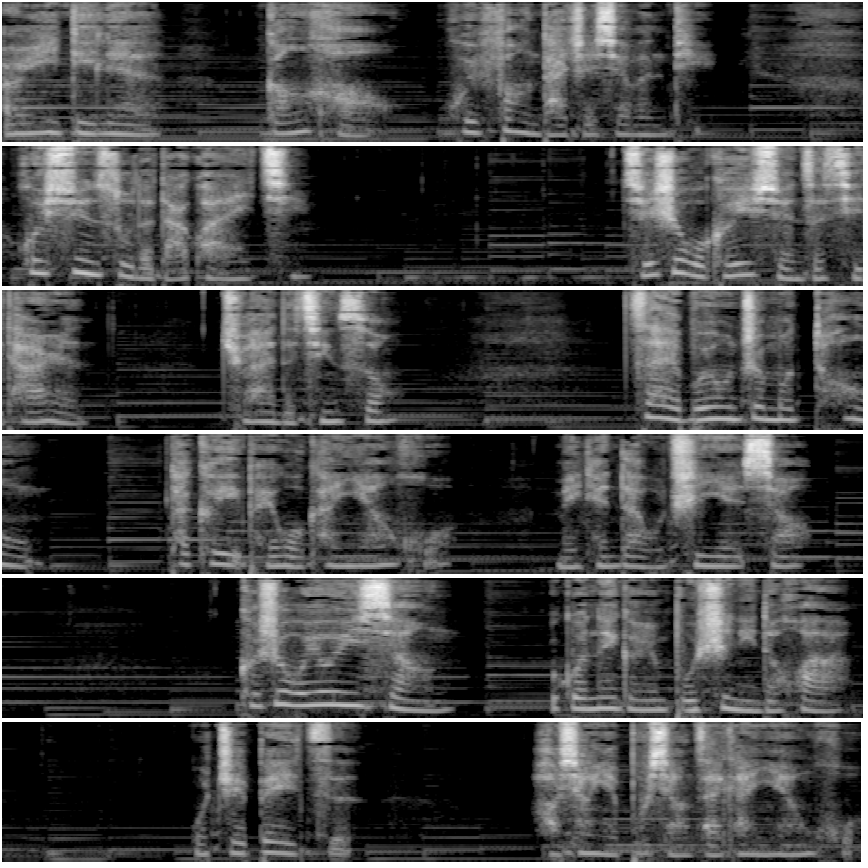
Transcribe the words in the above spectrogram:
而异地恋刚好会放大这些问题，会迅速的打垮爱情。其实我可以选择其他人，去爱的轻松，再也不用这么痛。他可以陪我看烟火，每天带我吃夜宵。可是我又一想。如果那个人不是你的话，我这辈子好像也不想再看烟火，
